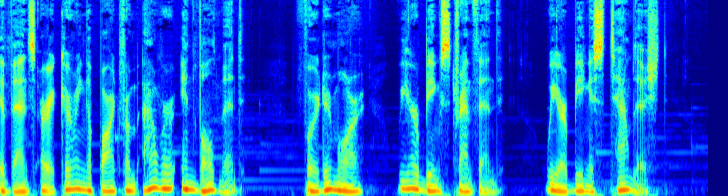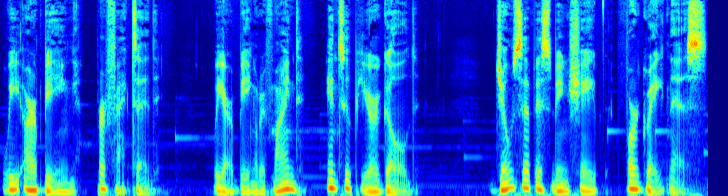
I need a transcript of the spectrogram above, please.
Events are occurring apart from our involvement. Furthermore, we are being strengthened, we are being established, we are being perfected, we are being refined into pure gold. Joseph is being shaped for greatness.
